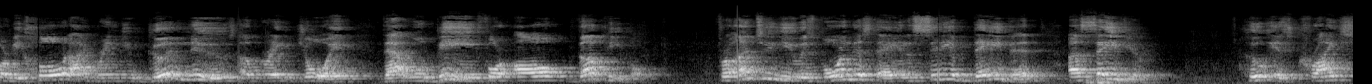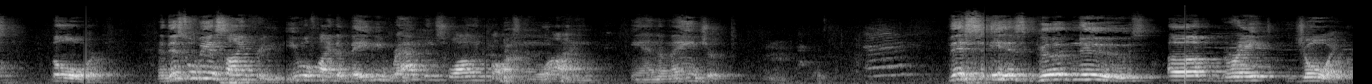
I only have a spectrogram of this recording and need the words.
for behold, I bring you good news of great joy that will be for all the people. For unto you is born this day in the city of David a Savior, who is Christ the Lord. And this will be a sign for you. You will find a baby wrapped in swaddling cloths and lying in a manger. This is good news of great joy.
